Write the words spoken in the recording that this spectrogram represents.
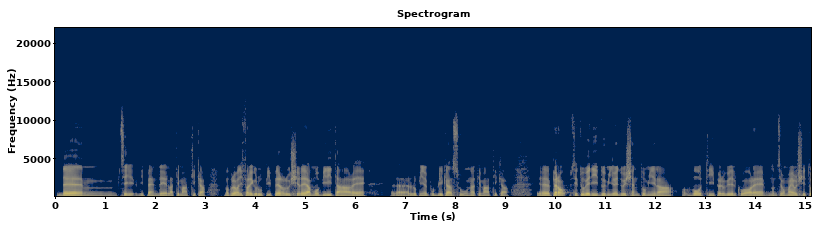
de- mm, sì, dipende la tematica, ma proviamo di fare gruppi per riuscire a mobilitare eh, l'opinione pubblica su una tematica. Eh, però se tu vedi 2.200.000 voti per Luoghi del Cuore, non siamo mai riusciti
